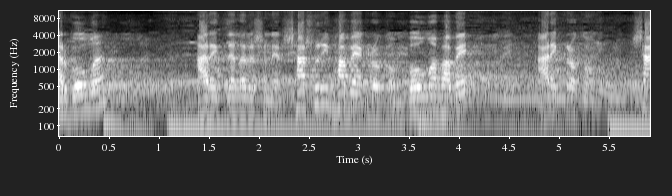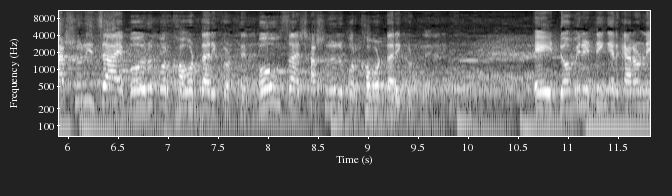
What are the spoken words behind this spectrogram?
আর বৌমা আরেক জেনারেশনের শাশুড়ি ভাবে একরকম, বৌমা ভাবে আরেক রকম। শাশুড়ি চায় বউর উপর খবরদারি করতে, বউ চায় শাশুড়ির উপর খবরদারি করতে। এই ডমিনেটিং এর কারণে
